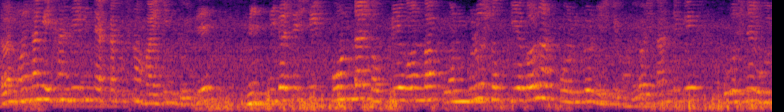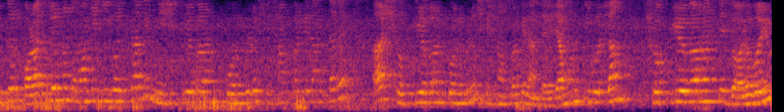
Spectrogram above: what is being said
তারপর মনে থাকে এখান থেকে কিন্তু একটা প্রশ্ন হয় কিন্তু যে মৃত্তিকা সৃষ্টির কোনটা সক্রিয়করণ বা কোনগুলো সক্রিয়করণ আর কোনগুলো নিষ্ক্রিয়করণ? এবার এখান থেকে প্রশ্নের উত্তর করার জন্য তোমাকে কি করতে হবে? নিষ্ক্রিয়করণ কোনগুলো সে সম্পর্কে জানতে হবে আর সক্রিয়করণ কোনগুলো সে সম্পর্কে জানতে হবে। যেমন কি বললাম, সক্রিয়করণ হচ্ছে জলবায়ু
